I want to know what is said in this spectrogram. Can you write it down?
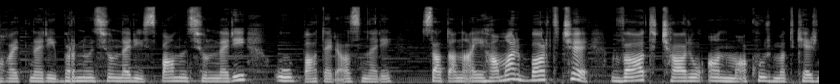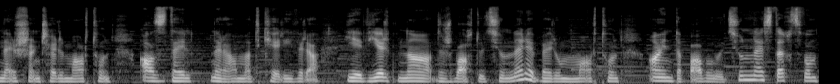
աղետների, բռնությունների, սպանությունների ու պատերազմների։ Սատանայի համար բարդ չէ վատ, չար ու անմաքուր մտքեր ներշնչել մարդուն, ազդել նրա մտքերի վրա, եւ երբ նա դժբախտություններ է բերում մարդուն, այն տպավորությունն է ստեղծվում,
